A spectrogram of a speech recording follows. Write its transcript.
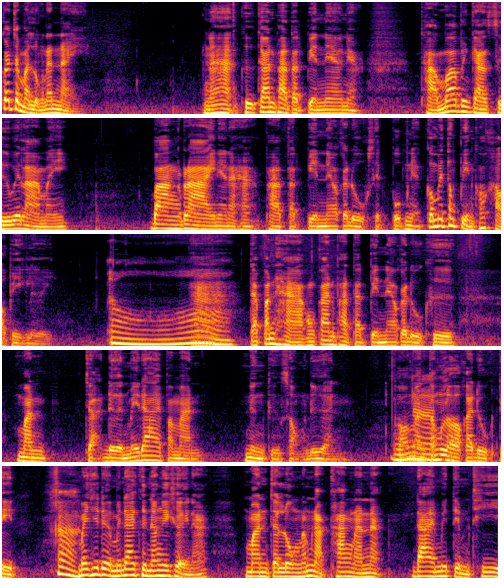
ก็จะมาลงด้านในนะฮะคือการผ่าตัดเปลี่ยนแนวเนี่ย ถามว่าเป็นการซื้อเวลาไหม บางรายเนี่ยนะฮะผ่าตัดเปลี่ยนแนวกระดูกเสร็จปุ๊บเนี่ยก็ไม่ต้องเปลี่ยนข้อเข่าไปอีกเลยอ๋ออาแต่ปัญหาของการผ่าตัดเปลี่ยนแนวกระดูกคือ มันจะเดินไม่ได้ประมาณ 1-2 เดือน เพราะมันต้องรอกระดูกติดค่ะไม่ใช่เดินไม่ได้คือนั่งเฉยๆนะ มันจะลงน้ำหนักข้างนั้นน่ะ ได้ไม่เต็มที่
